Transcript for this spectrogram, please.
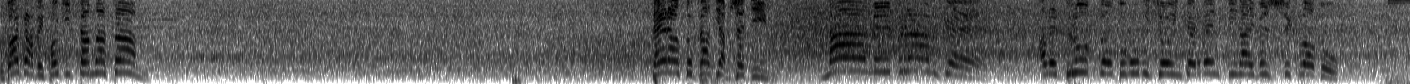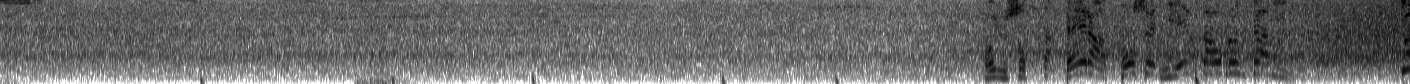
Uwaga, wychodzi sam na sam. Teraz okazja przed nim. Mamy bramkę! Ale trudno tu mówić o interwencji najwyższych lotów. To już osta... Teraz poszedł, jest za obrońcami. Gol!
